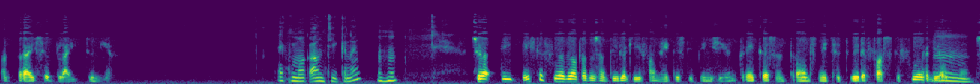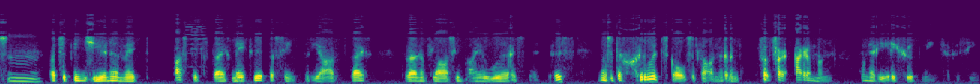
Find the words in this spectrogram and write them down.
en pryse bly toeneem. Ek maak aantekening. Mhm. Mm so die beste voorbeeld wat ons natuurlik hiervan het is die pensioentrekkers en Transnet se tweede vaste voordeelfonds mm, mm. wat se pensioene met as dit styg met 2% per jaar styg terwyl inflasie baie hoër is. Dit is ons het 'n groot skaalse verandering vir verarming onder hierdie groep mense gesien.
